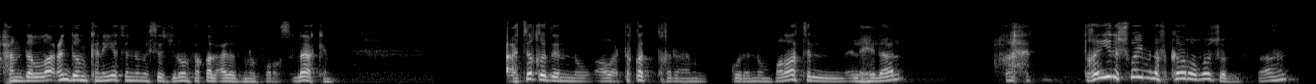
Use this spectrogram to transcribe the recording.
حمد الله عندهم إمكانية إنهم يسجلون في أقل عدد من الفرص لكن أعتقد إنه أو اعتقدت خلينا نقول إنه مباراة الهلال راح تغير شوي من أفكار الرجل فاهم؟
